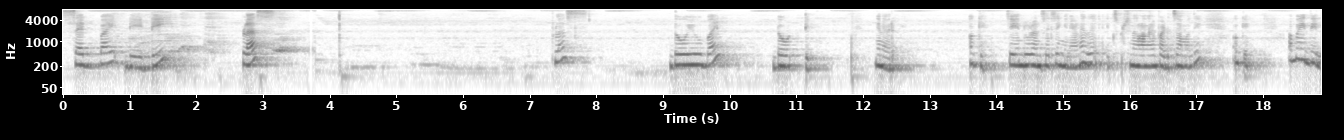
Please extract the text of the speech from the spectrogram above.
z by dt plus plus dou u by dou t ഇങ്ങനെ വരും. ഓക്കെ ചെയിൻ റൂൾ അനുസരിച്ച് ഇങ്ങനെയാണ് ഇത് എക്സ്പ്രഷൻ നിങ്ങൾ അങ്ങനെ പഠിച്ചാൽ മതി. ഓക്കെ അപ്പോൾ ഇതിൽ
